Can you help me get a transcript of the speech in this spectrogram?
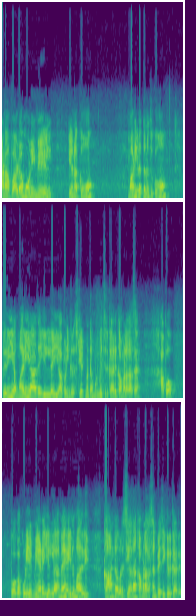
ஆனால் வடமொழி மேல் எனக்கும் மணிரத்னத்துக்கும் பெரிய மரியாதை இல்லை அப்படிங்கிற ஸ்டேட்மெண்ட்டை முன் வச்சிருக்காரு கமலஹாசன். அப்போது போகக்கூடிய மேடை எல்லாமே இது மாதிரி கான்ட்ரவர்சியாக தான் கமலஹாசன் பேசிக்கிருக்காரு.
